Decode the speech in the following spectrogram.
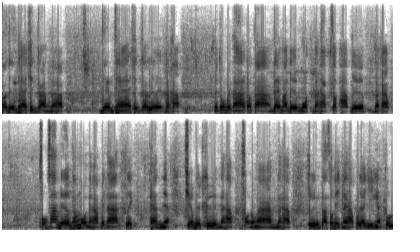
ก็เดิมแท้เช่นกันนะครับ เดิมแท้เช่นกันเลยนะครับเป็นองค์เป็นอาร์ต่างๆ ได้มาเดิมหมดนะครับ สภาพเดิมนะครับ โครงสร้างเดิมทั้งหมดนะครับเป็นอาร์เหล็กแผ่นเนี่ยเชื่อมด้วยคลื่นนะครับของโรงงานนะครับคลื่นอุลตาโซนิกนะครับเวลายิงอะปื๊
